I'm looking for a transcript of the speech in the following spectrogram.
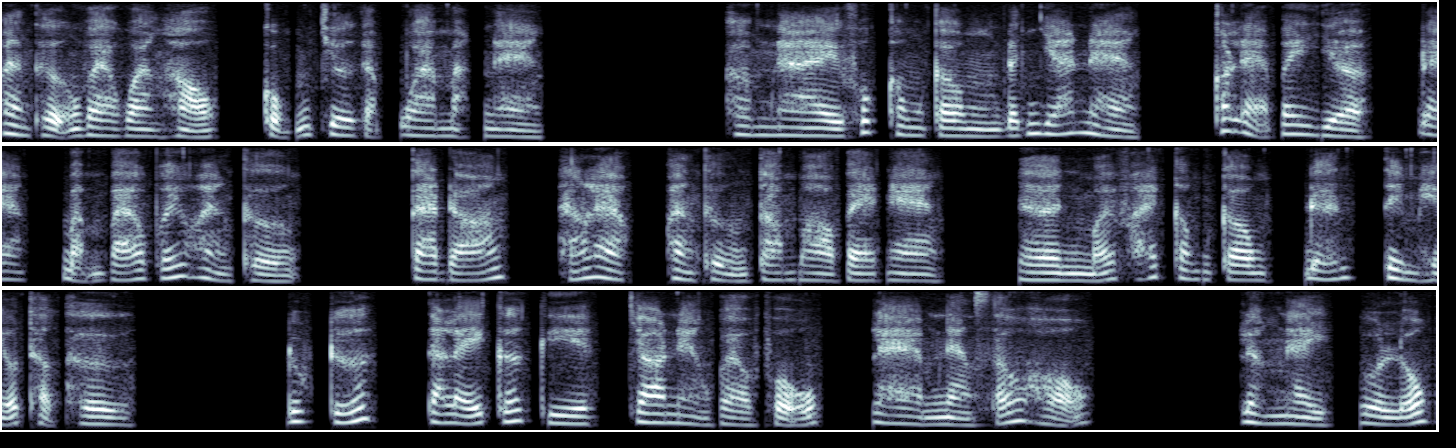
hoàng thượng và hoàng hậu cũng chưa gặp qua mặt nàng. Hôm nay Phúc Công Công đánh giá nàng, có lẽ bây giờ đang bẩm báo với hoàng thượng. Ta đoán hẳn là hoàng thượng tò mò về nàng, nên mới phái công công đến tìm hiểu thật hư. Lúc trước ta lấy cớ kia cho nàng vào phủ, làm nàng xấu hổ. Lần này vừa lúc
